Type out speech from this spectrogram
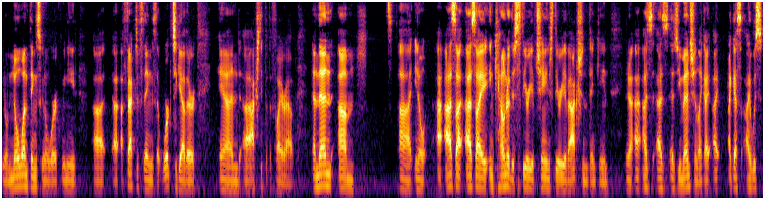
You know, no one thing's going to work. We need uh, effective things that work together and uh, actually put the fire out. And then, um, you know, as I as I encounter this theory of change, theory of action thinking, you know, as as as you mentioned, like I, I, I guess I was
